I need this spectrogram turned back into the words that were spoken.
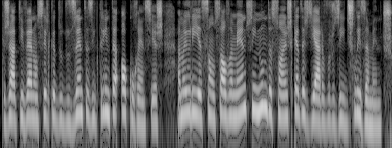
que já tiveram cerca de 230 ocorrências. A maioria são salvamentos, inundações, quedas de árvores e deslizamentos.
